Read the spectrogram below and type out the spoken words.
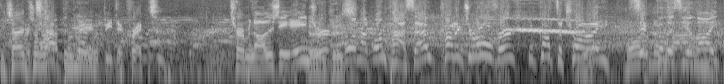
It's time to tap wrap and him goal would be the correct terminology. Aungier, There it is. one, one pass out. Connacht are over. They've got to try. Simple as you like.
